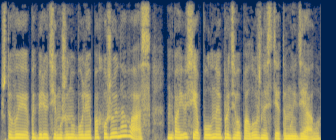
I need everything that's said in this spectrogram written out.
что вы подберете ему жену более похожую на вас. Боюсь, я полная противоположность этому идеалу.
